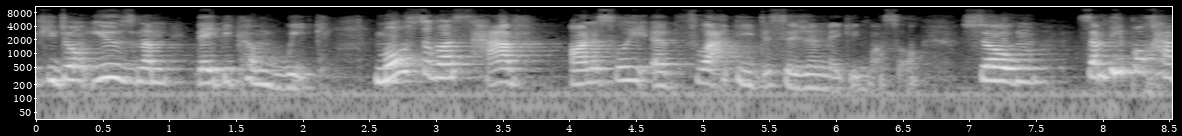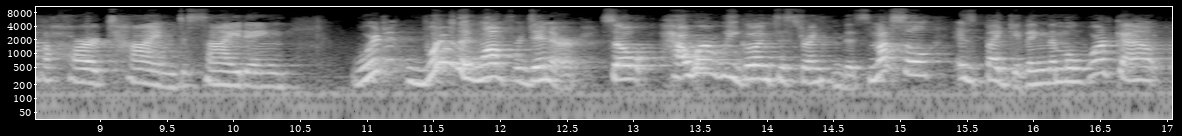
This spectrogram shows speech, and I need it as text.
If you don't use them, they become weak. Most of us have honestly a flappy decision making muscle. So some people have a hard time deciding where do, what do they want for dinner? So how are we going to strengthen this muscle is by giving them a workout.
